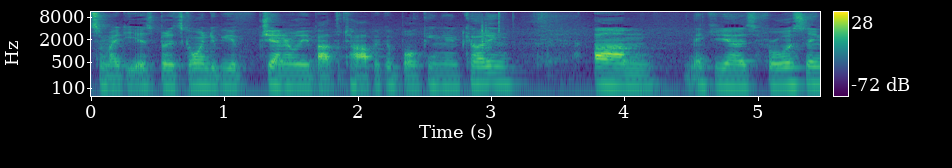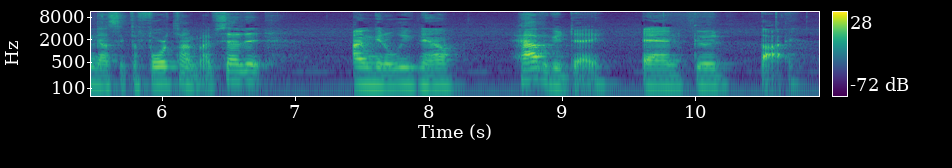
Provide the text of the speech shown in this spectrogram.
some ideas. But it's going to be generally about the topic of bulking and cutting. Um, thank you guys for listening. That's like the fourth time I've said it. I'm going to leave now. Have a good day and goodbye.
